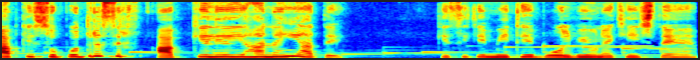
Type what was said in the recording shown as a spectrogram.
आपके सुपुत्र सिर्फ़ आपके लिए यहाँ नहीं आते। किसी के मीठे बोल भी उन्हें खींचते हैं।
